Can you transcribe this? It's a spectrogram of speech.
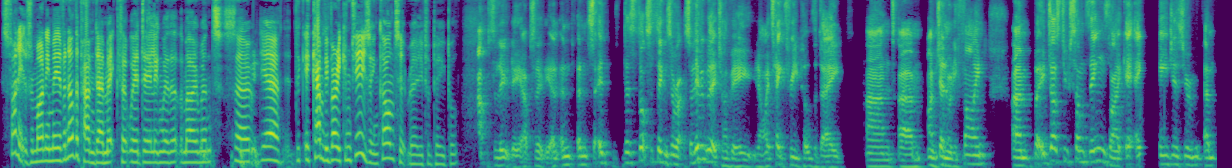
it's funny. It's reminding me of another pandemic that we're dealing with at the moment. So yeah, it, it can be very confusing, can't it? Really, for people. Absolutely, absolutely, and and and so it, there's lots of things around. So living with HIV, you know, I take three pills a day, and um, I'm generally fine. Um, but it does do some things like it, it ages your um,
